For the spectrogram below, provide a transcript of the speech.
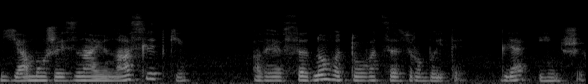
Я, може, і знаю наслідки, але я все одно готова це зробити для інших.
